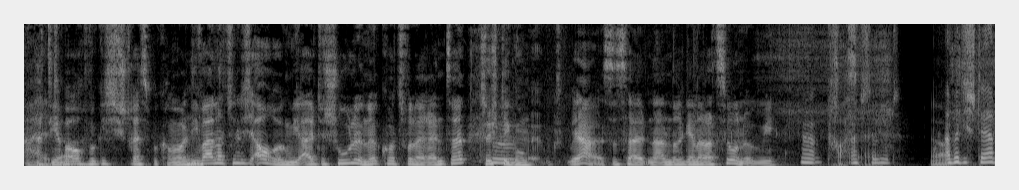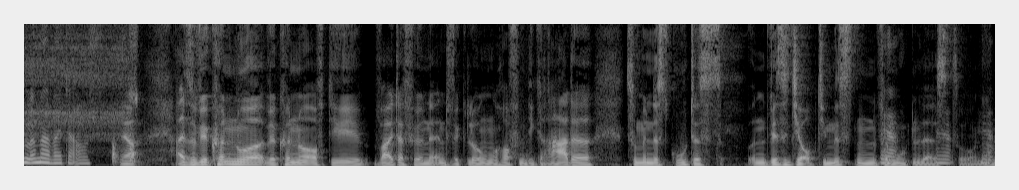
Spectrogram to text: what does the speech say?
hat die aber auch wirklich Stress bekommen. Aber die war natürlich auch irgendwie alte Schule, ne, kurz vor der Rente. Züchtigung. Ja, es ist halt eine andere Generation irgendwie. Ja, Krass, Absolut. Aber die sterben immer weiter aus. Ja, also wir können nur, wir können nur auf die weiterführende Entwicklung hoffen, die gerade zumindest Gutes und wir sind ja Optimisten vermuten lässt, ja, so, ne? ja.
